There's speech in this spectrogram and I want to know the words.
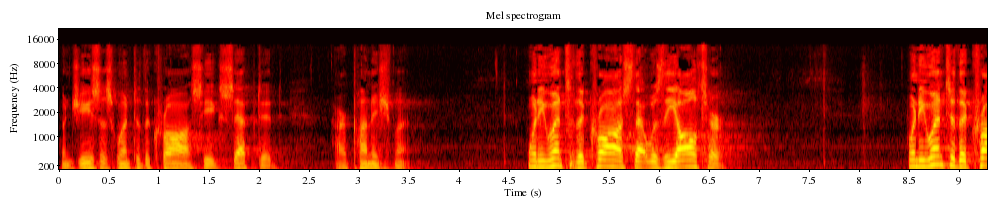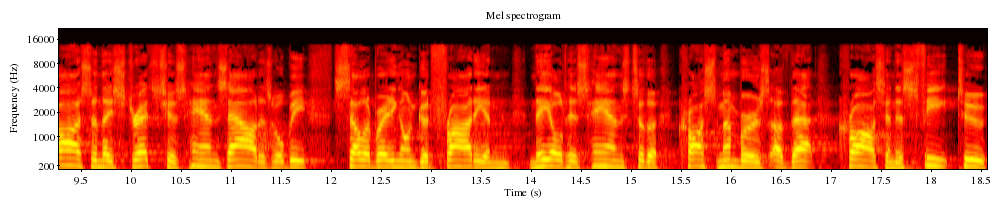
When Jesus went to the cross, he accepted our punishment. When he went to the cross, that was the altar when he went to the cross and they stretched his hands out, as we'll be celebrating on Good Friday, and nailed his hands to the cross members of that cross and his feet to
